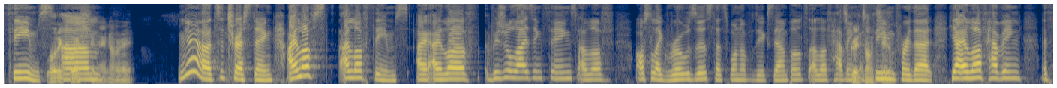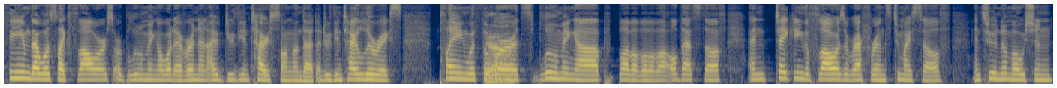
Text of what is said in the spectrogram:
Themes. loaded question, Um, I know, right? Yeah, it's interesting. I love I love themes. I I love visualizing things. I love also like roses. That's one of the examples. I love having great a theme too. for that. Yeah, I love having a theme that was like flowers or blooming or whatever, and then I do the entire song on that. I do the entire lyrics, playing with the Yeah. words, blooming up, blah blah blah blah blah, all that stuff, and taking the flowers a reference to myself and to an emotion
